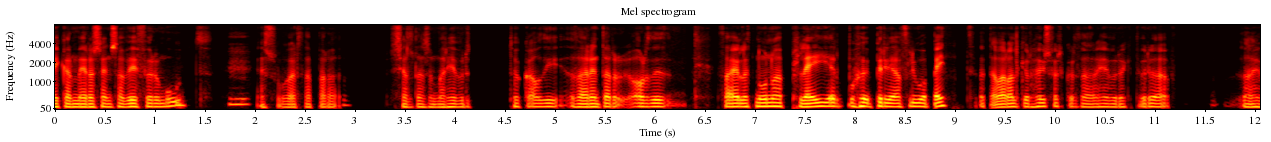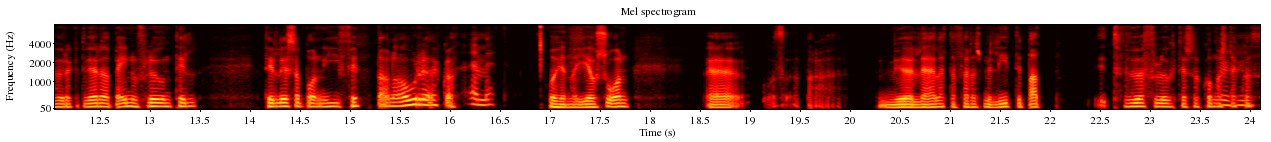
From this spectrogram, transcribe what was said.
meikar meira sens að við förum út Mhm. en svo er það bara sjaldan sem maður hefur tök á því. Það er endar orðið þægilegt núna play er búið að byrja að fljúa beint. Þetta var algjör hausverkur það hefur ekkert verið að, það hefur ekkert verið að beinum flugum til, til Lissabon í 15 ári eða eitthvað. Einmitt. og hérna ég og svon uh, það er bara mjög leðilegt að ferðast með lítið bann tvö flug til þess að komast Mhm. eitthvað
